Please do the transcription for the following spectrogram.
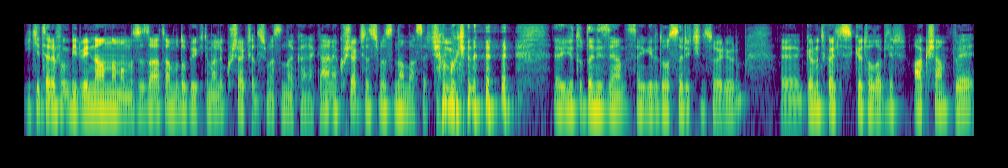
iki tarafın birbirini anlamaması zaten bu da büyük ihtimalle kuşak çatışmasından kaynaklı. Aynen kuşak çatışmasından bahsedeceğim bugün. E, YouTube'dan izleyen sevgili dostlar için söylüyorum. E, görüntü kalitesi kötü olabilir. Akşam ve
